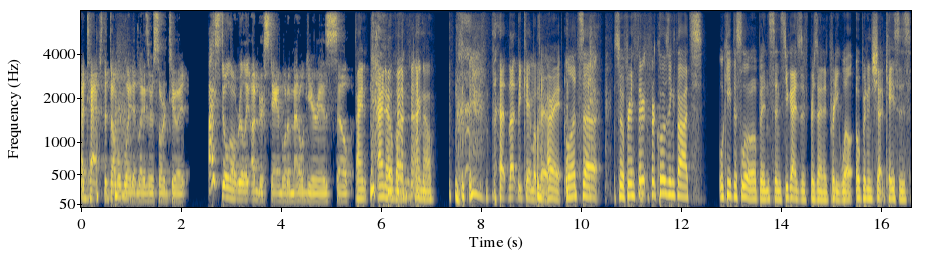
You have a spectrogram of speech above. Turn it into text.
attach the double bladed laser sword to it. I still don't really understand what a Metal Gear is, so I I know, bud. I know. that that became apparent. All right. Well, let's uh so for thir- for closing thoughts, we'll keep this a little open since you guys have presented pretty well open and shut cases.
